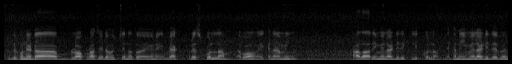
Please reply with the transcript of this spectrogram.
তো দেখুন এটা ব্লক আছে, এটা হচ্ছে না, তো এখানে ব্যাক প্রেস করলাম এবং এখানে আমি আধার ইমেল আইডিতে ক্লিক করলাম। এখানে ইমেল আইডি দেবেন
